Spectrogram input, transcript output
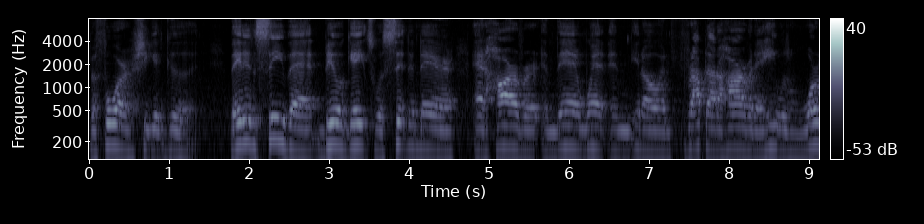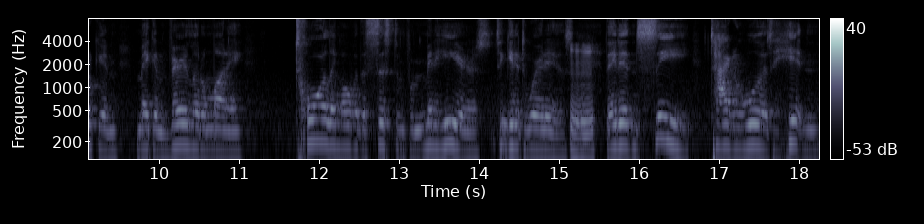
before she get good. They didn't see that Bill Gates was sitting in there at Harvard and then went and you know and dropped out of Harvard and he was working, making very little money, toiling over the system for many years to get it to where it is. Mm-hmm. They didn't see Tiger Woods hitting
